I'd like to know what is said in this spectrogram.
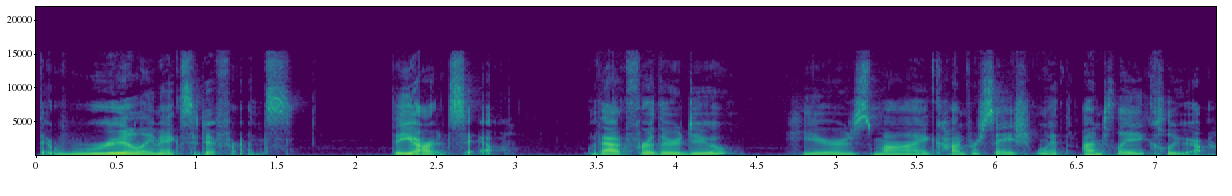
that really makes a difference the yard sale. Without further ado, here's my conversation with Antje Kluger.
